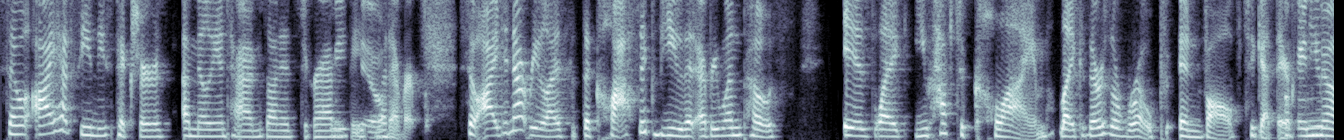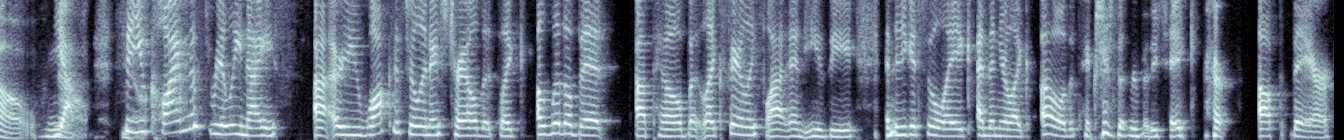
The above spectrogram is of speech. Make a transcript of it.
So I have seen these pictures a million times on Instagram, Facebook, whatever. So I did not realize that the classic view that everyone posts is like you have to climb like there's a rope involved to get there okay so you, no, no yeah so no. you climb this really nice uh, or you walk this really nice trail that's like a little bit uphill, but like fairly flat and easy. And then you get to the lake, and then you're like, oh, the pictures everybody take are up there.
